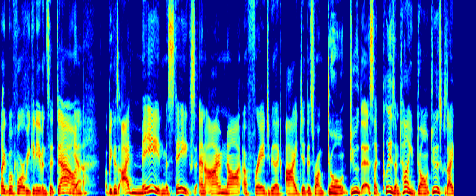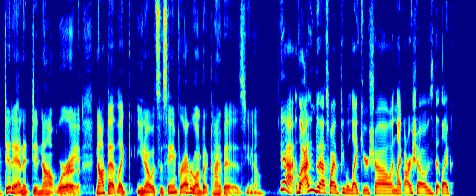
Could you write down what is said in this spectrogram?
Like before we can even sit down. Yeah. Because I've made mistakes and I'm not afraid to be like, I did this wrong. Don't do this. Like, please, I'm telling you, don't do this because I did it and it did not work. Right. Not that, like, you know, it's the same for everyone, but it kind of is, you know? Yeah, look, I think that's why people like your show and like our shows. That like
